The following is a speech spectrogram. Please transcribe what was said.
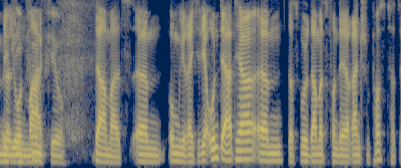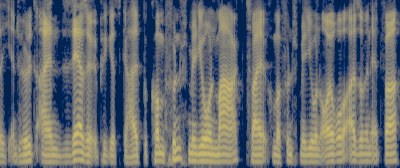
Millionen 7, Mark. 5, damals ähm, umgerechnet. Ja, und er hat ja, ähm, das wurde damals von der Rheinischen Post tatsächlich enthüllt, ein sehr, sehr üppiges Gehalt bekommen. 5 Millionen Mark, 2,5 Millionen Euro, also in etwa.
